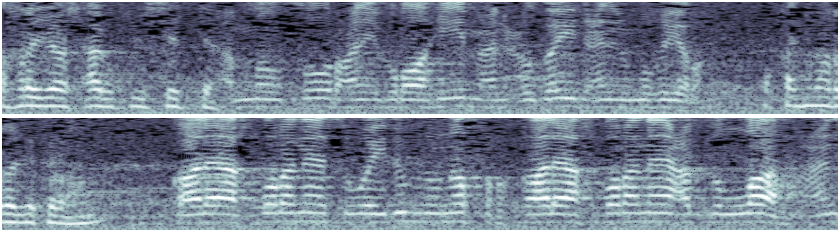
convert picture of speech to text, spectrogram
أخرجه أصحاب كتب الستة. عن منصور عن إبراهيم عن عبيد عن المغيرة. وقد مر ذكرهم. قال أخبرنا سويد بن نصر قال أخبرنا عبد الله عن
